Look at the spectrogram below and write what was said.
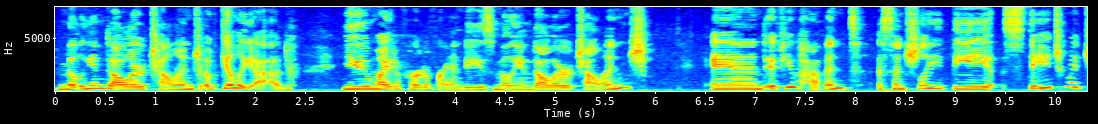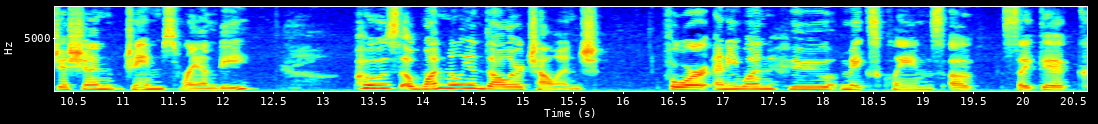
Million Dollar Challenge of Gilead. You might have heard of Randi's Million Dollar Challenge. And if you haven't, essentially the stage magician James Randi posed a $1 million challenge for anyone who makes claims of psychic,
